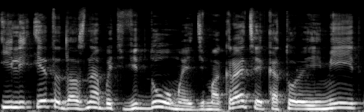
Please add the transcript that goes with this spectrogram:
или это должна быть ведомая демократия, которая имеет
